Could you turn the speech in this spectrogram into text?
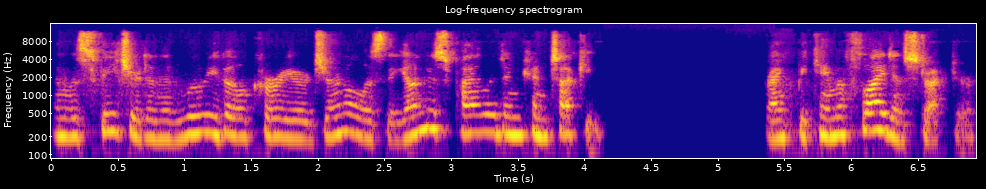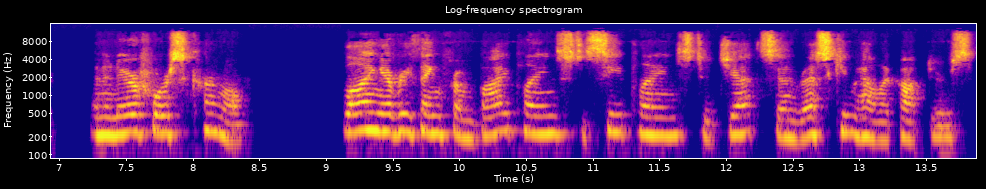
and was featured in the Louisville Courier Journal as the youngest pilot in Kentucky. Frank became a flight instructor and an Air Force colonel flying everything from biplanes to seaplanes to jets and rescue helicopters.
